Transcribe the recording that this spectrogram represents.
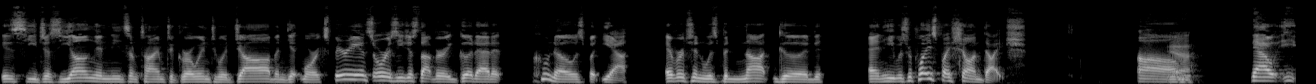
is he just young and needs some time to grow into a job and get more experience, or is he just not very good at it? Who knows? But yeah, Everton was been not good, and he was replaced by Sean Dyche. Um, yeah. now you,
